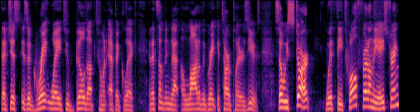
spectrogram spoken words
that just is a great way to build up to an epic lick. And it's something that a lot of the great guitar players use. So we start with the 12th fret on the A string,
